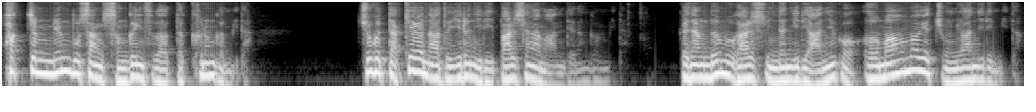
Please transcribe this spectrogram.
확정 명부상 선거인 수보다 더 크는 겁니다. 죽었다 깨어나도 이런 일이 발생하면 안 되는 겁니다. 그냥 넘어갈 수 있는 일이 아니고 어마어마하게 중요한 일입니다.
